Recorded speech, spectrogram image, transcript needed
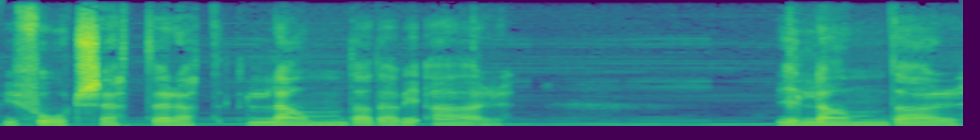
Vi fortsätter att landa där vi är. Vi landar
